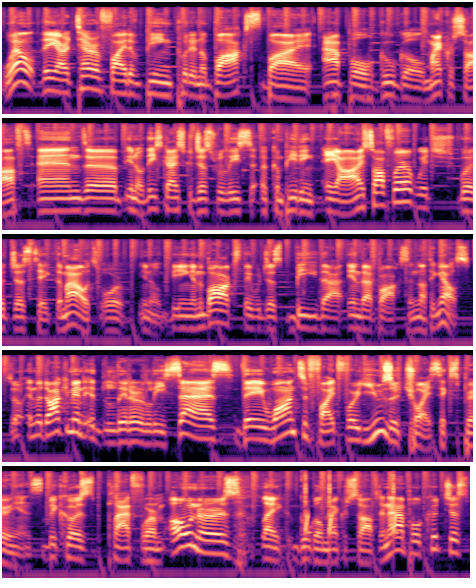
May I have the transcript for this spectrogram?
Well, they are terrified of being put in a box by Apple, Google, Microsoft, and uh, you know these guys could just release a competing AI software, which would just take them out. Or you know, being in the box, they would just be that in that box and nothing else. So in the document, it literally says they want to fight for user choice experience because platform owners like Google, Microsoft, and Apple could just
